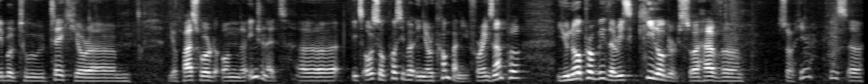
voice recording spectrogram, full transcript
able to take your, um, your password on the internet, uh, it's also possible in your company. For example, you know probably there is keylogger. So I have, uh, so here's a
